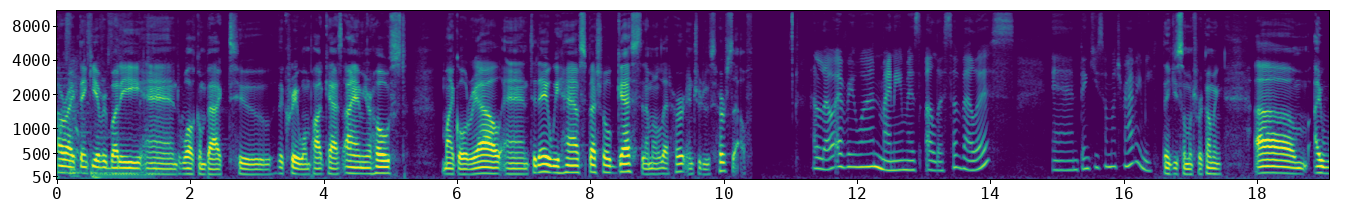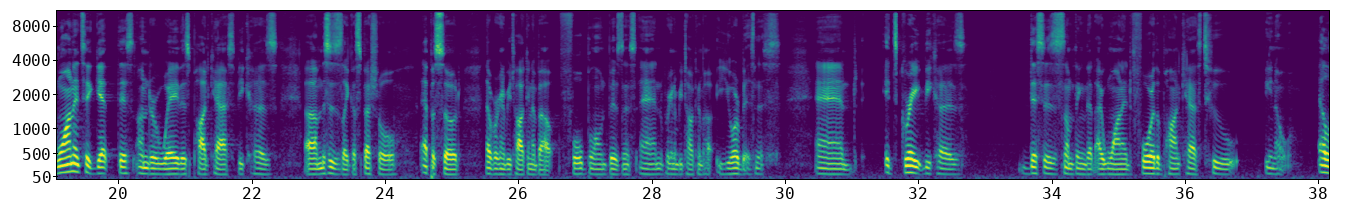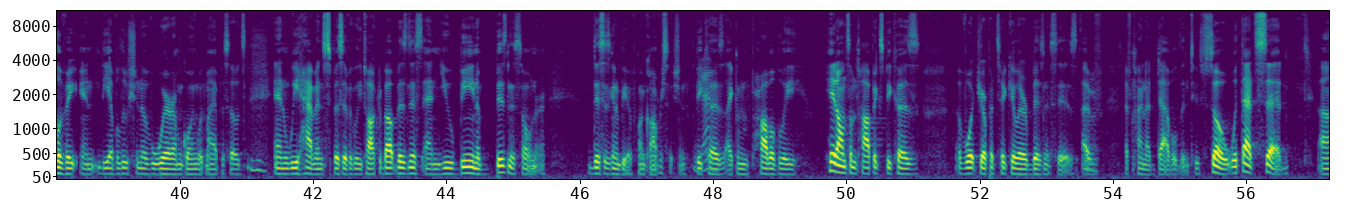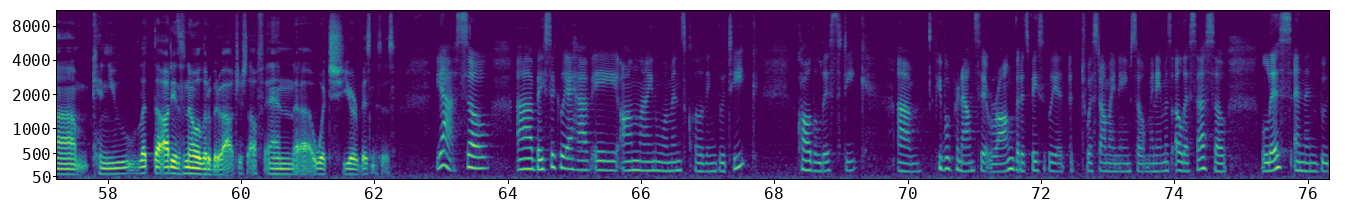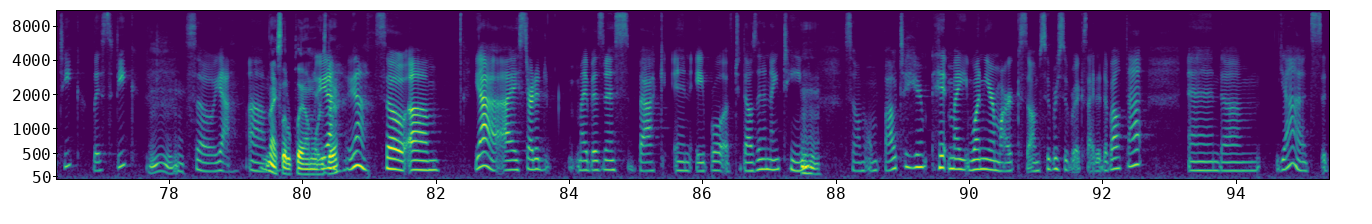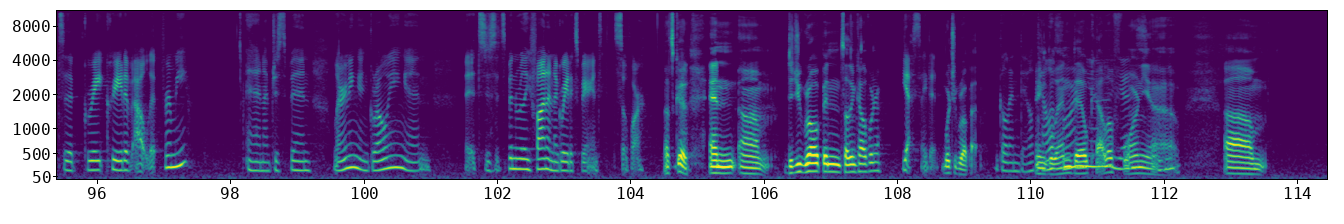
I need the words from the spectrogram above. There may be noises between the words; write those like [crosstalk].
All right, thank you everybody, and welcome back to the Create One podcast. I am your host, Michael Real, and today we have special guest, and I'm going to let her introduce herself. Hello, everyone. My name is Alyssa Velis, and thank you so much for having me. Thank you so much for coming. Um, I wanted to get this underway, this podcast, because um, this is like a special episode that we're going to be talking about full blown business, and we're going to be talking about your business. And it's great because this is something that I wanted for the podcast to, you know, elevate in the evolution of where I'm going with my episodes. Mm-hmm. And we haven't specifically talked about business, and you being a business owner, this is going to be a fun conversation because I can probably hit on some topics because of what your particular business is. I've I've kind of dabbled into. So, with that said, um, can you let the audience know a little bit about yourself and uh, what your business is? Yeah, so uh, basically, I have a online women's clothing boutique called Lysstique. Um, people pronounce it wrong, but it's basically a, a twist on my name. So my name is Alyssa. So Lyss and then boutique, Lysstique. So yeah, um, Nice little play on words yeah, there. Yeah. So, um, yeah, I started my business back in April of 2019. Mm-hmm. So I'm about to hear, hit my one year mark. So I'm super, super excited about that. And um, yeah, it's it's a great creative outlet for me. And I've just been learning and growing, and it's just it's been really fun and a great experience so far. That's good. And um, did you grow up in Southern California? Yes, I did. Where'd you grow up at? Glendale, In California. Glendale, yes. California. Um,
